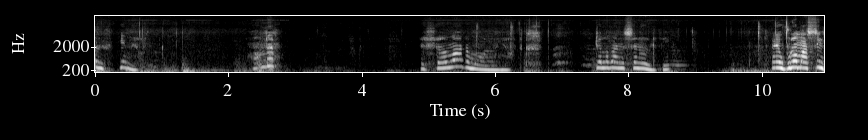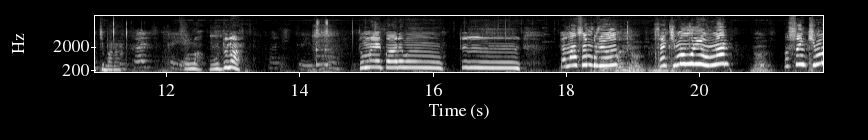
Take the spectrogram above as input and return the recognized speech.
ölür yemiyoruz. Oğlum. Eşyalar da mı olmuyor artık? Gel ben de seni öldüreyim. He vuramazsın ki bana. Allah vurdular. Cumhuriyet Bayramı. Tırı. Gel lan sen vuruyor. Sen kime vuruyorsun lan? Gel, Lan sen kime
